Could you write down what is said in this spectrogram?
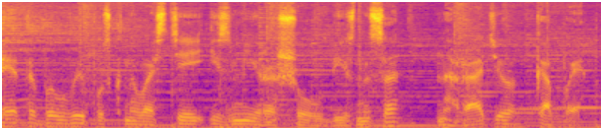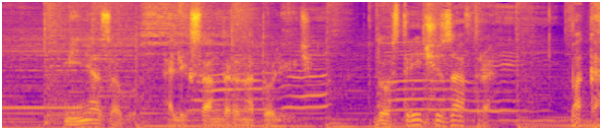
Это был выпуск новостей из мира шоу-бизнеса на радио КП. Меня зовут Александр Анатольевич. До встречи завтра. Пока.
